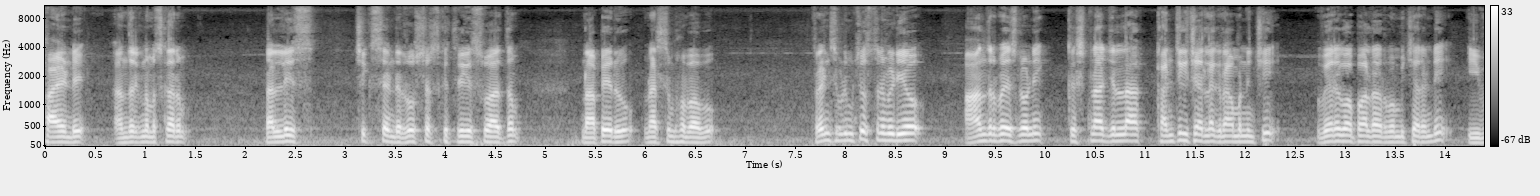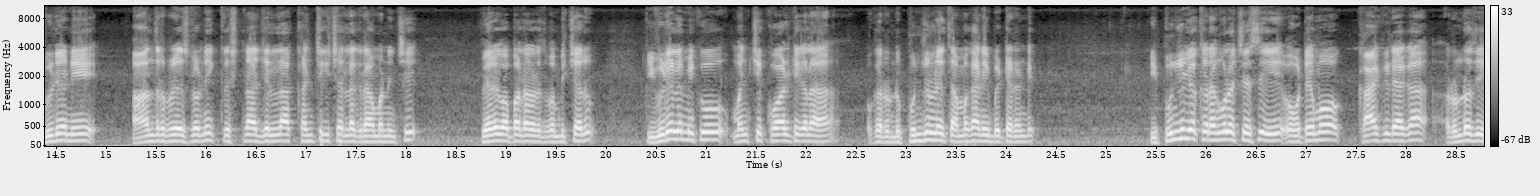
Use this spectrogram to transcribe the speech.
హాయ్ అండి. అందరికి నమస్కారం. నల్లీస్ చిక్స్ అండ్ రోస్టర్స్కి తిరిగి స్వాగతం. నా పేరు నరసింహబాబు. ఫ్రెండ్స్ ఇప్పుడు చూస్తున్న వీడియో ఆంధ్రప్రదేశ్లోని కృష్ణా జిల్లా కంచికిచెర్ల గ్రామం నుంచి వీరగోపాలరావు పంపించారండి. ఈ వీడియోని ఆంధ్రప్రదేశ్లోని కృష్ణా జిల్లా కంచికిచెర్ల గ్రామం నుంచి వీరగోపాలరావు పంపించారు. ఈ వీడియోలో మీకు మంచి క్వాలిటీ గల ఒక రెండు పుంజులను అయితే అమ్మకానికి పెట్టారండి. ఈ పుంజుల యొక్క రంగులు వచ్చేసి ఒకటేమో కాకి డేగ రెండోది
